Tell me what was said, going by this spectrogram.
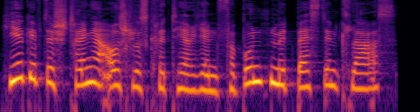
Hier gibt es strenge Ausschlusskriterien verbunden mit Best in Class,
